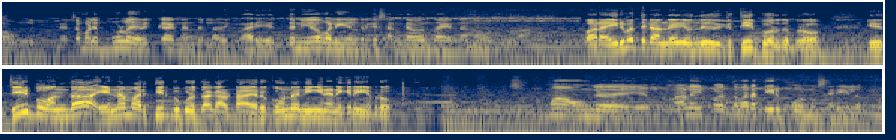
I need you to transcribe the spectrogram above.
அவங்களுக்கு நிஜமாலே மூளை இருக்கா என்னன்னு தெரியல. அதுக்கு வேற எத்தனையோ வழிகள் இருக்கு. சண்டை வந்தால் என்னென்னமோ பண்ணலாம் வர இருபத்தெட்டாம் தேதி வந்து இதுக்கு தீர்ப்பு வருது ப்ரோ இது தீர்ப்பு வந்தா என்ன மாதிரி தீர்ப்பு கொடுத்தா கரெக்டா இருக்கும்னு நீங்க நினைக்கிறீங்க ப்ரோ சும்மா அவங்க எப்படினாலும் இப்போ வர தீர்ப்பு ஒன்றும் சரியில்லை ப்ரோ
